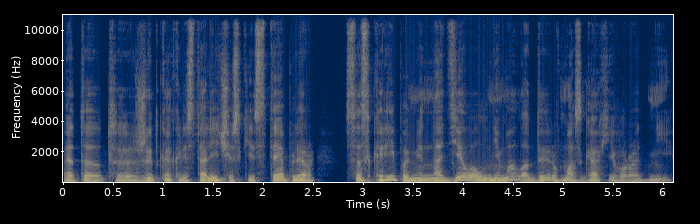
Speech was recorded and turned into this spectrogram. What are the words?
Этот жидкокристаллический степлер со скрипами наделал немало дыр в мозгах его родни.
